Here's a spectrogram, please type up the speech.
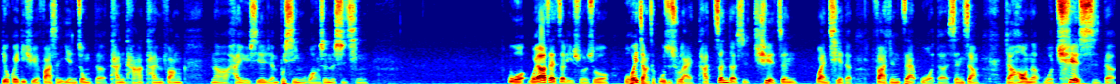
六龟地区也发生严重的坍塌坍方，那还有一些人不幸往生的事情。我我要在这里说说，我会讲这故事出来，它真的是确真万切的发生在我的身上。然后呢，我确实的。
